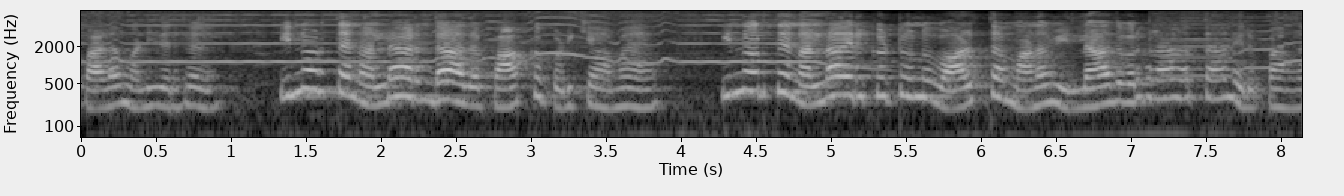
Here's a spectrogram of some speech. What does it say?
பல மனிதர்கள் இன்னொருத்தன் நல்லா இருந்தால் அதை பார்க்க பிடிக்காம இன்னொருத்தன் நல்லா இருக்கட்டும்னு வாழ்த்த மனம் இல்லாதவர்களாகத்தான் இருப்பாங்க.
